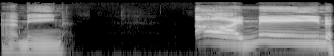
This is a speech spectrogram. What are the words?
I mean, I mean,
